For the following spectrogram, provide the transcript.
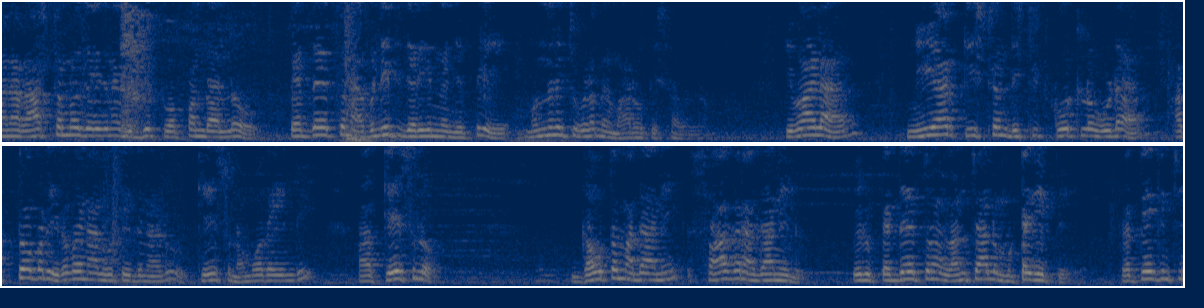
మన రాష్ట్రంలో జరిగిన విద్యుత్ ఒప్పందాల్లో పెద్ద ఎత్తున అవినీతి జరిగిందని చెప్పి ముందు నుంచి కూడా మేము ఆరోపిస్తూ ఉన్నాం. ఇవాళ న్యూయార్క్ ఈస్టర్న్ డిస్ట్రిక్ట్ కోర్టులో కూడా అక్టోబర్ ఇరవై నాలుగో తేదీ నాడు కేసు నమోదైంది. ఆ కేసులో గౌతమ్ అదానీ సాగర్ అదానీలు వీరు పెద్ద ఎత్తున లంచాలు ముట్టజెప్పి ప్రత్యేకించి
